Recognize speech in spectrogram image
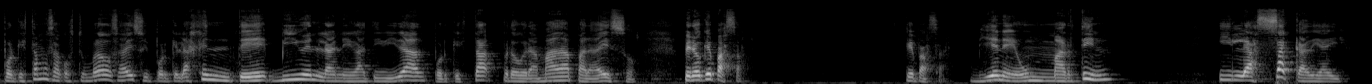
porque estamos acostumbrados a eso y porque la gente vive en la negatividad porque está programada para eso. Pero ¿qué pasa? ¿Qué pasa? Viene un Martín y la saca de ahí.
